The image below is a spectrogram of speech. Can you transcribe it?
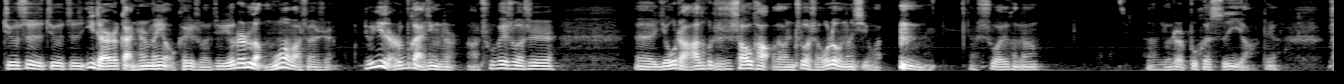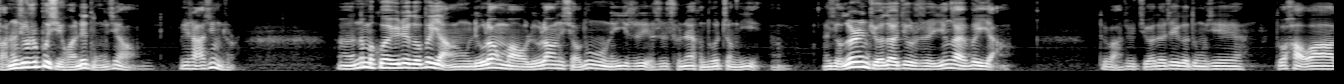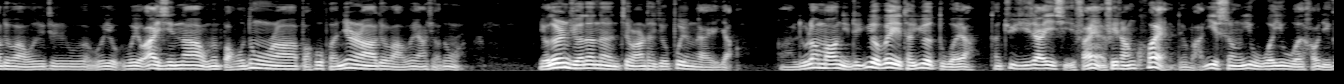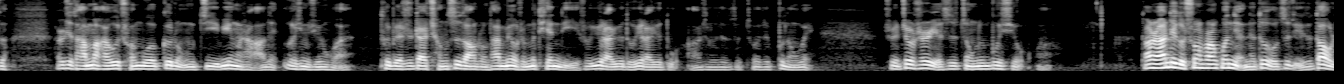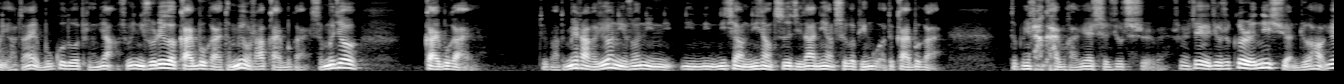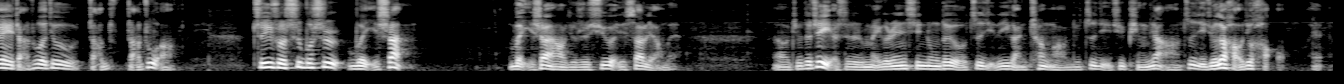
就是就是一点感情没有，可以说就有点冷漠吧，算是就一点都不感兴趣啊，除非说是呃油炸的或者是烧烤的，你做熟了我能喜欢，说的可能啊有点不合时宜啊，这个反正就是不喜欢这东西啊，没啥兴趣。嗯，那么关于这个喂养流浪猫、流浪的小动物呢，一直也是存在很多争议啊。有的人觉得就是应该喂养，对吧？就觉得这个东西多好啊，对吧？我这我我有我有爱心呐，我们保护动物啊，保护环境啊，对吧？喂养小动物。有的人觉得呢，这玩意儿它就不应该养啊。流浪猫你这越喂它越多呀，它聚集在一起繁衍非常快，对吧？一生一窝一窝好几个，而且它们还会传播各种疾病啥的，恶性循环。特别是在城市当中，它没有什么天敌，说越来越多，越来越多啊，说说说这不能喂，所以这事儿也是争论不休啊。当然，这个双方观点呢都有自己的道理啊，咱也不过多评价。所以你说这个该不该，它没有啥该不该，什么叫该不该，对吧？它没啥该，就像你说你你你你你想你想吃鸡蛋，你想吃个苹果，它该不该？这没啥开不开，愿意吃就吃呗。所以这个就是个人的选择哈，愿意咋做就咋咋做啊。至于说是不是伪善，伪善哈就是虚伪的善良呗。啊，我觉得这也是每个人心中都有自己的一杆秤啊，就自己去评价啊，自己觉得好就好。哎，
